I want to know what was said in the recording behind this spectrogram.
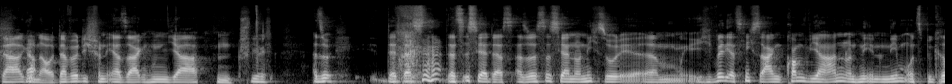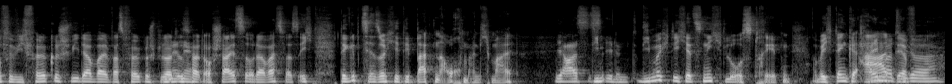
Da, ja. genau, da würde ich schon eher sagen, hm, ja, hm. Schwierig. Also das, das ist ja das. Also es ist ja noch nicht so, ähm, ich will jetzt nicht sagen, kommen wir an und ne nehmen uns Begriffe wie völkisch wieder, weil was völkisch bedeutet, nee, nee. ist halt auch scheiße oder was weiß ich. Da gibt es ja solche Debatten auch manchmal. Ja, es ist die, elend. Die möchte ich jetzt nicht lostreten. Aber ich denke, A, der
